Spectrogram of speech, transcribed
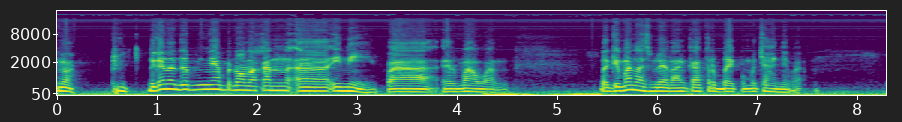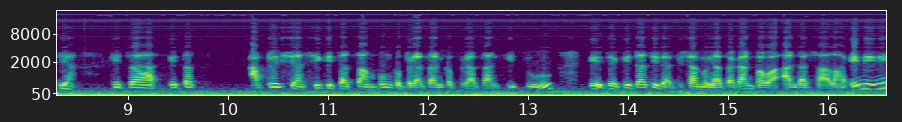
Nah, dengan adanya penolakan uh, ini, Pak Hermawan, Bagaimana sebenarnya langkah terbaik pemecahannya, Pak? Ya, kita kita apresiasi kita tampung keberatan-keberatan itu. Kita, kita tidak bisa mengatakan bahwa anda salah. Ini ini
